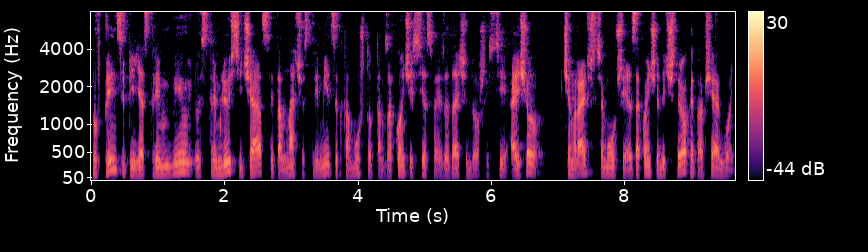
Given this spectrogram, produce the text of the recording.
но, в принципе, я стремлю, стремлюсь сейчас и там начал стремиться к тому, чтобы там закончить все свои задачи до 6. А еще, чем раньше, тем лучше. Я закончу до 4, это вообще огонь.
